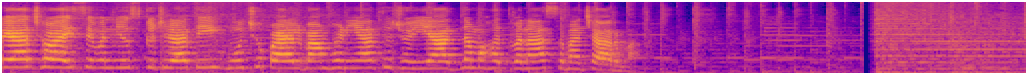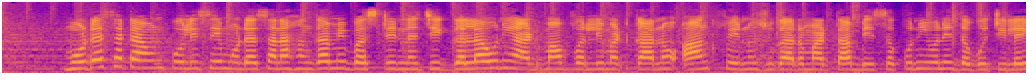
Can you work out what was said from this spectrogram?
રહ્યા છો આઈ સેવન ન્યૂઝ ગુજરાતી. હું છું પાયલ બાંભણિયાથી જોઈએ આજના મહત્વના સમાચારમાં. મોડાસા ટાઉન પોલીસે મોડાસાના હંગામી બસ સ્ટેન્ડ નજીક ગલાઓની આડમાં વરલી મટકાનો આંખ ફેરનું જુગાર મારતા બે શકુનીઓને દબોચી લઈ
